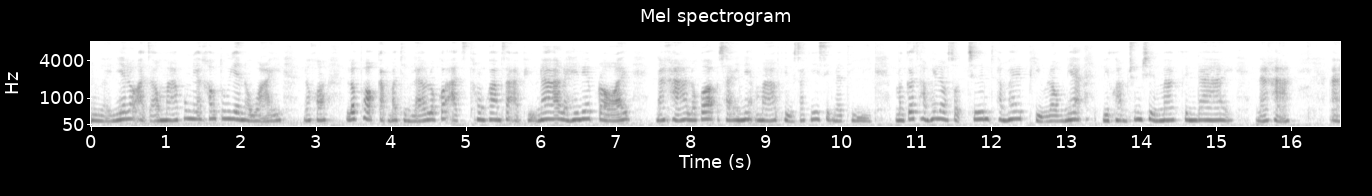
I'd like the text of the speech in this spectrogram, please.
หนื่อยเนี่ยเราอาจจะเอามาร์กพวกนี้เข้าตู้เย็นเอาไว้นะคะแล้วพอกลับมาถึงแล้วเราก็อาจจะทำความสะอาดผิวหน้าอะไรให้เรียบร้อยนะคะ แล้วก็ใช้เนี่ยมาร์กผิวสัก 20 นาที มันก็ทำให้เราสดชื่นทำให้ผิวเราเนี่ยมีความชุ่มชื้นมากขึ้นได้นะคะอ่า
